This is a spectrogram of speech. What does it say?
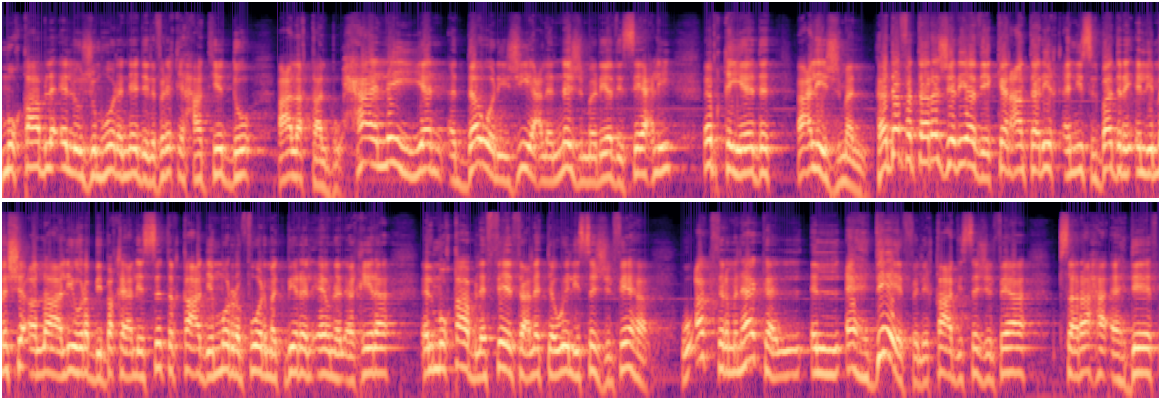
مقابلة اللي جمهور النادي الإفريقي حاط يده على قلبه. حاليا الدور يجي على النجم الرياضي الساحلي بقيادة علي جمل. هدف الترجي الرياضي كان عن طريق أنيس البدري اللي ما شاء الله عليه وربي بقي عليه الستر قاعد يمر بفورمة كبيرة الآونة الأخيرة. المقابلة الثالثة على التوالي سجل فيها. وأكثر من هكا الأهداف اللي قاعد يسجل فيها بصراحة أهداف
